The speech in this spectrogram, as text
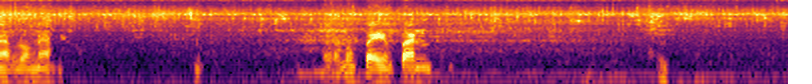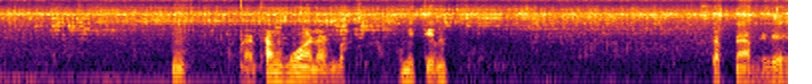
น้ำรองน้ำเอ่อลงไปปันอืมอ่ทั้งหัวน่ะบ่มีเต็มซับน้ำไปเลย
